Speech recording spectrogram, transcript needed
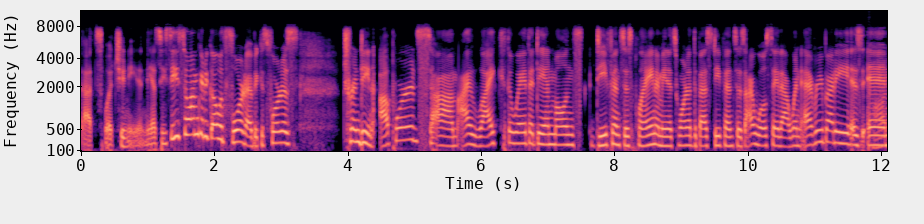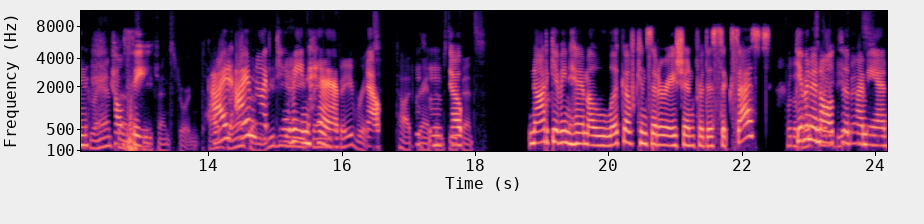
That's what you need in the SEC. So I'm going to go with Florida because Florida's trending upwards. Um, I like the way that Dan Mullen's defense is playing. I mean, it's one of the best defenses. I will say that when everybody is in healthy. defense, Jordan. Todd I- I'm not UGA giving him- favorite. no. Todd Grantham's nope. defense. not giving him a lick of consideration for this success, For the giving it all to my man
